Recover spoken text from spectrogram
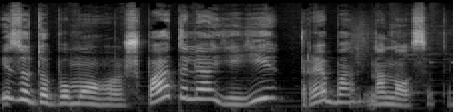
І за допомогою шпателя її треба наносити.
